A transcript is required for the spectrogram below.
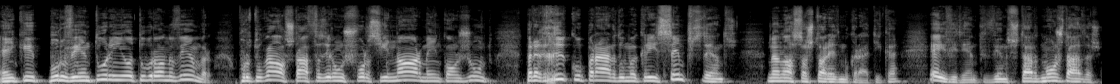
em que, porventura, em outubro ou novembro, Portugal está a fazer um esforço enorme em conjunto para recuperar de uma crise sem precedentes na nossa história democrática, é evidente que devemos estar de mãos dadas.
